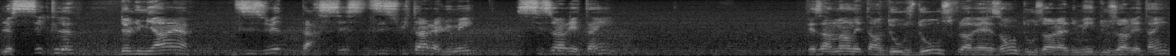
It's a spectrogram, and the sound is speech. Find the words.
le cycle de lumière 18 par 6, 18 heures allumées, 6 heures éteintes. Présentement, on est en 12-12, floraison, 12 heures allumées, 12 heures éteintes.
